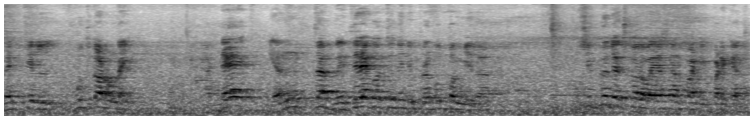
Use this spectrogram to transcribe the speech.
వ్యక్తి బూత్కాడు ఉన్నాయి. అంటే ఎంత వ్యతిరేకత వచ్చింది ఈ ప్రభుత్వం మీద? సిగ్గు తెచ్చుకోవాలి వైఎస్ఆర్ పార్టీ ఇప్పటికైనా.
